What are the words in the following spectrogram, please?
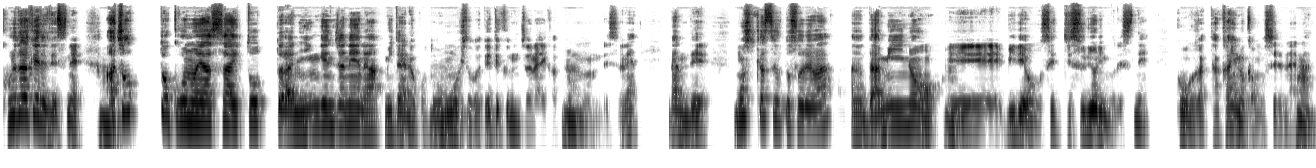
これだけでですね、うん。あ、ちょっとこの野菜取ったら人間じゃねえな、みたいなことを思う人が出てくるんじゃないかと思うんですよね。なんで、もしかするとそれは、あのダミーの、うんえービデオを設置するよりもですね、効果が高いのかもしれないな。うん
